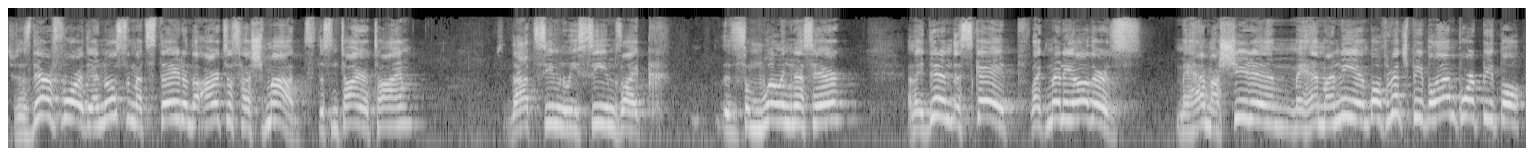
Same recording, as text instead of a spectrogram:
So says, therefore, the Anusim that stayed in the Artus Hashmad this entire time, so that seemingly seems like there's some willingness here, and they didn't escape like many others. Mehem Ashirim, Mehem Aniyim, both rich people and poor people,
